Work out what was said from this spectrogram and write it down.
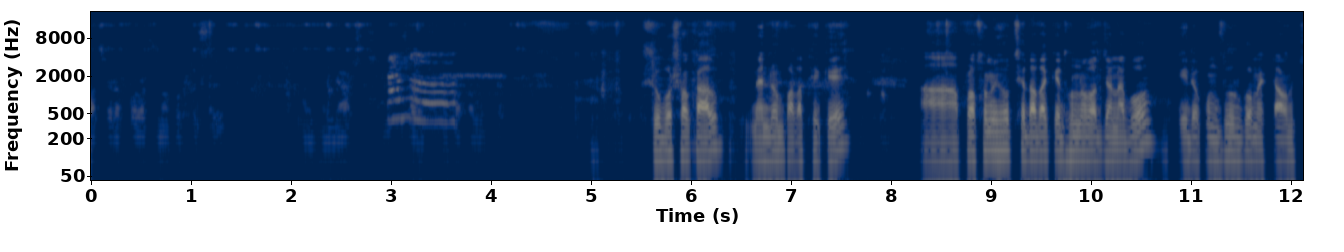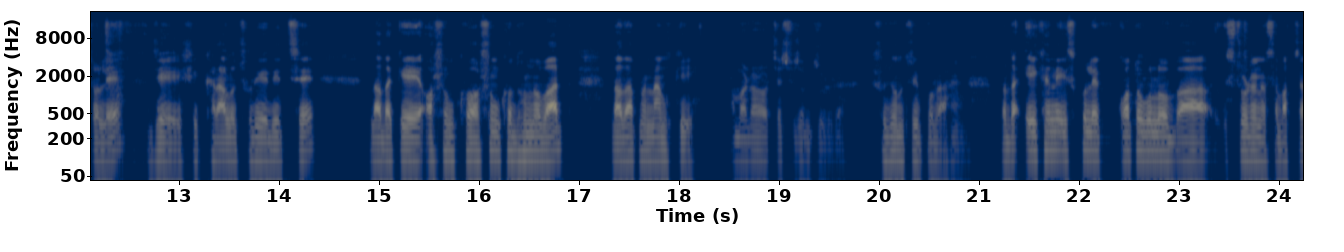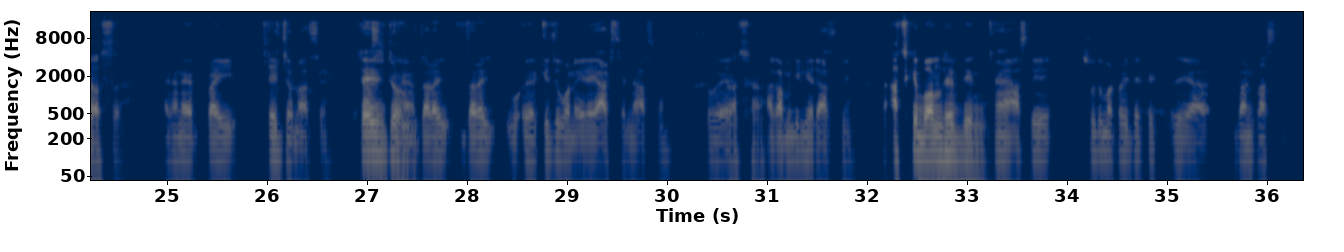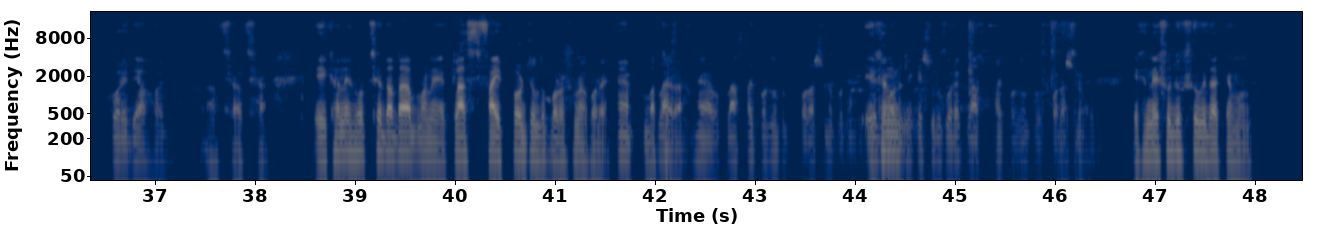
বাচ্চারা পড়াশোনা করতেছে। শুভ সকাল ম্যান্ড্রম পাড়া থেকে। আহ, প্রথমে হচ্ছে দাদাকে ধন্যবাদ জানাব। এরকম দুর্গম একটা অঞ্চলে যে শিক্ষার আলো ছড়িয়ে দিচ্ছে। দাদাকে অসংখ্য অসংখ্য ধন্যবাদ। দাদা আপনার নাম কি? আমার নাম হচ্ছে সুজন ত্রিপুরা। সুজন ত্রিপুরা। হ্যাঁ। দাদা এইখানে স্কুলে কতগুলো স্টুডেন্ট আছে বাচ্চা আছে? এখানে প্রায় তেইশ জন আছে। 23 জন? হ্যাঁ, যারাই যারাই কিছু মানে এরাই আসছে না আজকে। তবে আচ্ছা। আগামী দিনে এরা আসবে। আজকে বন্ধের দিন। হ্যাঁ আজকে শুধুমাত্র এদেরকে গান ক্লাস করে দেওয়া হয়। আচ্ছা আচ্ছা। এইখানে হচ্ছে দাদা মানে ক্লাস ফাইভ পর্যন্ত পড়াশোনা করে হ্যাঁ বাচ্চারা? হ্যাঁ ক্লাস ফাইভ পর্যন্ত পড়াশোনা করে। এখান- এখান থেকে শুরু করে ক্লাস ফাইভ পর্যন্ত পড়াশোনা করে। এখানে সুযোগ সুবিধা কেমন?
